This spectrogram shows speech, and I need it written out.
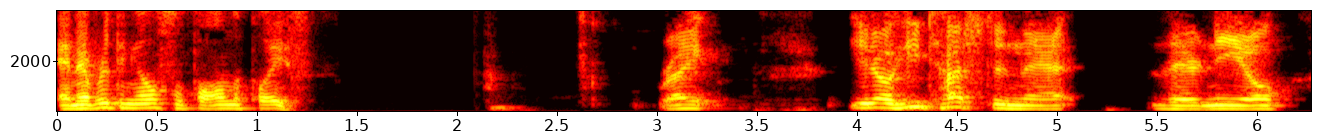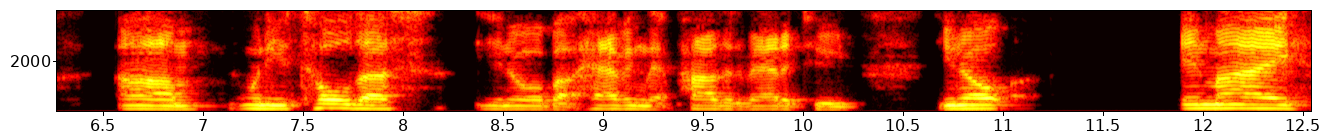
and everything else will fall into place. Right. You know, he touched in that there, Neil, um, when he told us, you know, about having that positive attitude. You know, in my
